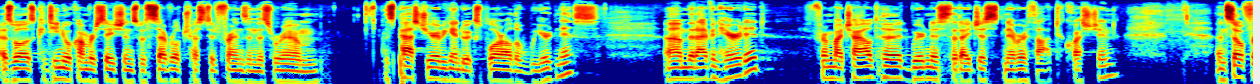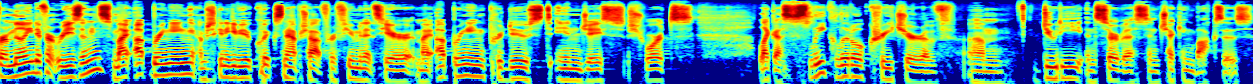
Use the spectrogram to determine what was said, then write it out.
as well as continual conversations with several trusted friends in this room, this past year I began to explore all the weirdness um, that I've inherited from my childhood, weirdness that I just never thought to question. And so, for a million different reasons, my upbringing, I'm just going to give you a quick snapshot for a few minutes here. My upbringing produced in Jace Schwartz like a sleek little creature of um, duty and service and checking boxes.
